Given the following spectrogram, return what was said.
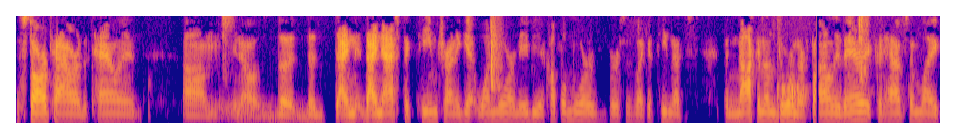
the star power, the talent. Um, you know, the the dy- dynastic team trying to get one more, maybe a couple more, versus like a team that's been knocking on the door and they're finally there. It could have some like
